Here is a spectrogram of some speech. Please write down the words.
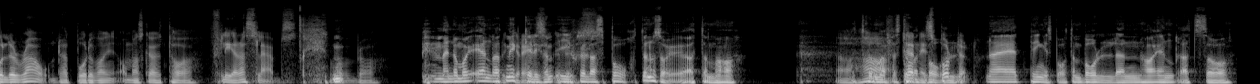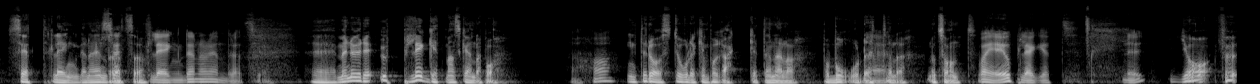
all around, att både vara, om man ska ta flera slams. Så Mm. bra. Men de har ju ändrat mycket liksom, i själva sporten och så ju. Att de har... Jaha, jag tror förstått att tennissporten? boll- Nej, pingissporten. Bollen har ändrats och setlängden har ändrats. Setlängden har ändrats. Ja. Eh, Men nu är det upplägget man ska ändra på. Jaha. Inte då storleken på racketen eller på bordet Nej. eller något sånt. Vad är upplägget nu? Ja, för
